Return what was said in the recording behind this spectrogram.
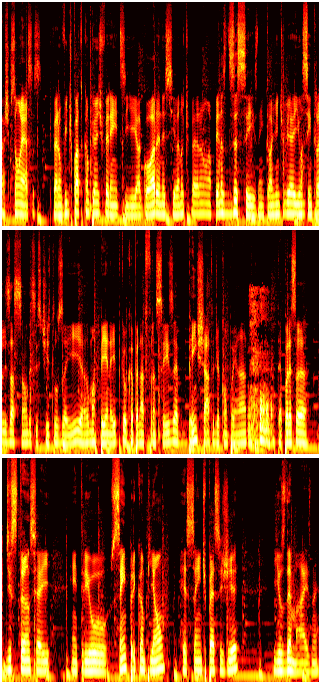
acho que são essas. Tiveram 24 campeões diferentes e agora, nesse ano, tiveram apenas 16, né? Então a gente vê aí uma centralização desses títulos aí. É uma pena aí, porque o campeonato francês é bem chato de acompanhar, até por essa distância aí entre o sempre campeão recente PSG e os demais, né?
